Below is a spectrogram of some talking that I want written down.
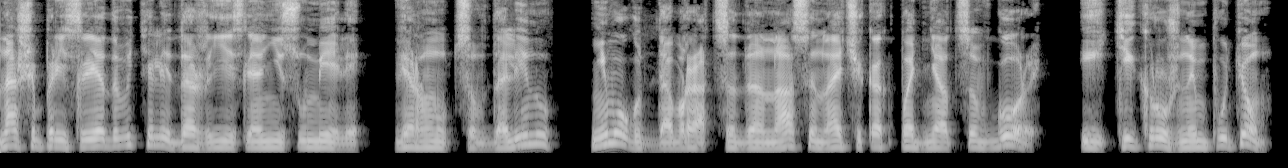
Наши преследователи, даже если они сумели вернуться в долину, не могут добраться до нас иначе, как подняться в горы и идти кружным путем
